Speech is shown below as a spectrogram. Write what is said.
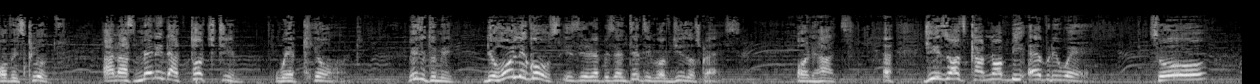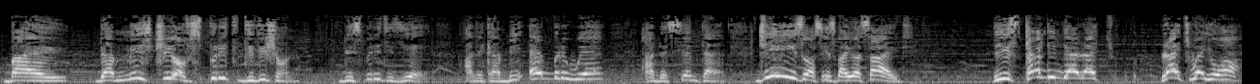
of his clothes. And as many that touched him were cured. Listen to me. The Holy Ghost is the representative of Jesus Christ on earth. Jesus cannot be everywhere. So, by the mystery of spirit division, the spirit is here and it can be everywhere at the same time. Jesus is by your side. He's standing there right, right where you are.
